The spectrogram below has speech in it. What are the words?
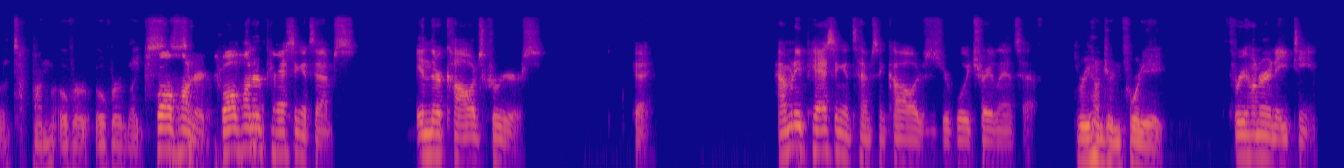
a ton over over like 1200 1200 passing attempts in their college careers okay how many passing attempts in college does your boy trey lance have 348 318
